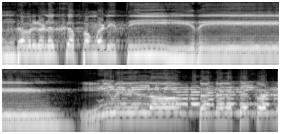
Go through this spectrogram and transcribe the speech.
வானன்றவர்களுக்கு அப்பம் அளித்தீரே. இனிமேலாம் தன்னகத்தை கொண்ட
